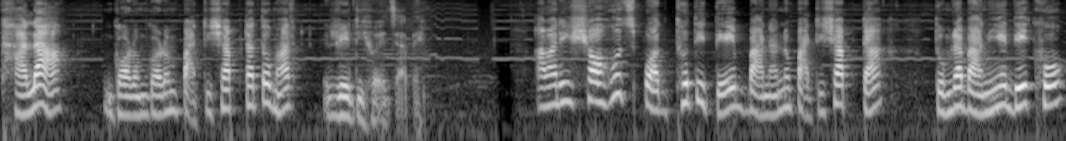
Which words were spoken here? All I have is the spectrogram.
থালা গরম গরম পাটিসাপটা তোমার রেডি হয়ে যাবে। আমার এই সহজ পদ্ধতিতে বানানো পাটিসাপটা তোমরা বানিয়ে দেখো,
